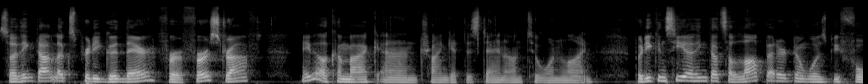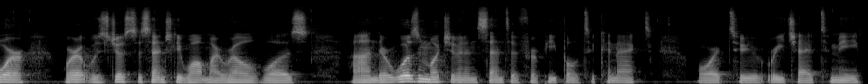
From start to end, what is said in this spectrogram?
So I think that looks pretty good there for a first draft. Maybe I'll come back and try and get this down onto one line. But you can see I think that's a lot better than it was before where it was just essentially what my role was and there wasn't much of an incentive for people to connect or to reach out to me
